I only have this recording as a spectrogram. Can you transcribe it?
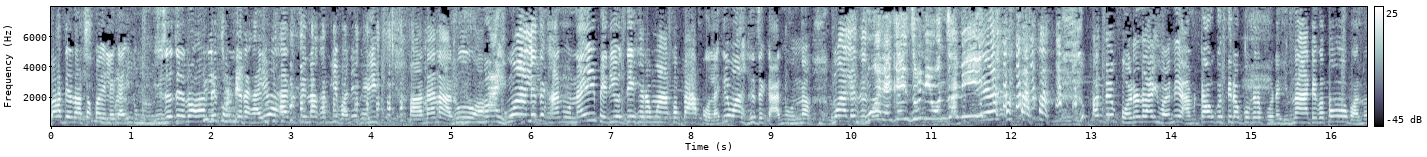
बाध्यता छ कहिलेकाहीँ हिजो चाहिँ रहरले चुन्डेर खायो आज चाहिँ नखाम कि भने फेरि नानाहरू उहाँले चाहिँ खानुहुन्न है फेरि यो देखेर उहाँको पाप होला कि उहाँले चाहिँ खानुहुन्न। उहाँले चाहिँ अनि त्यो फोटोको लागि भने हाम्रो टाउकोतिर बोकेर फोटो खिच्न आँटेको त भन्नु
